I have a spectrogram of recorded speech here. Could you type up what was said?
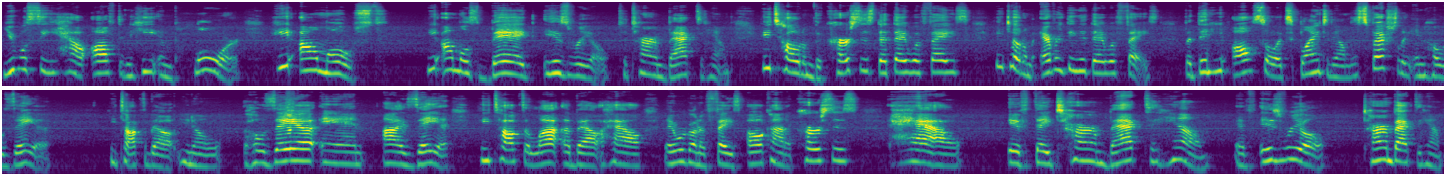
you will see how often he implored he almost he almost begged Israel to turn back to him. He told them the curses that they would face. He told them everything that they would face. But then he also explained to them, especially in Hosea, he talked about, you know, Hosea and Isaiah. He talked a lot about how they were going to face all kind of curses, how if they turn back to him, if Israel turned back to him,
